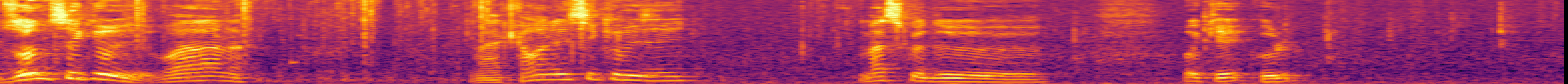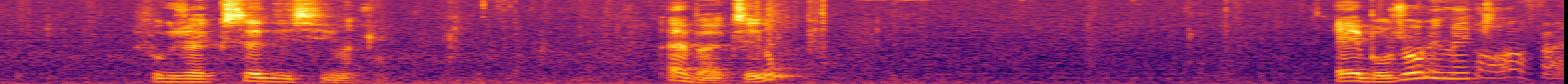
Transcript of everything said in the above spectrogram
Zone sécurisée, voilà. Maintenant elle est sécurisée. Masque de... Ok, cool. Il faut que j'accède ici maintenant. Eh ben accédons. Eh bonjour les mecs. Oh, enfin,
